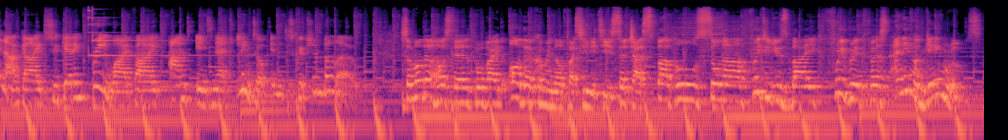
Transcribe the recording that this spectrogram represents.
in our guide to getting free Wi-Fi and internet linked up in the description below. Some other hostels provide other communal facilities such as spa pools, sauna, free-to-use bike, free breakfast and even game rooms.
